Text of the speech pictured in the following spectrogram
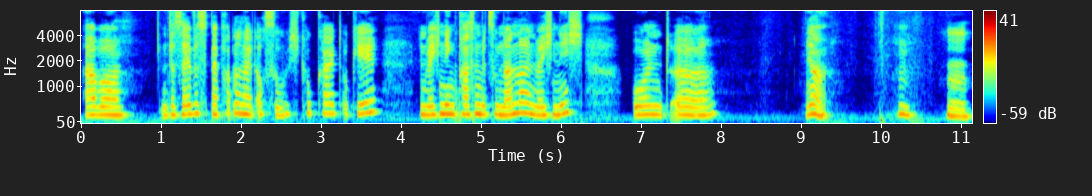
Aber dasselbe ist bei Partnern halt auch so. Ich gucke halt, okay, in welchen Dingen passen wir zueinander, in welchen nicht. Und äh, ja. Hm. Hm.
